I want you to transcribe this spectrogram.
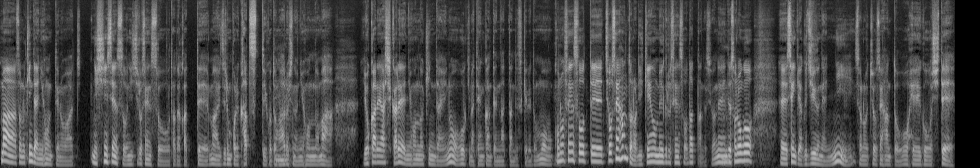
まあその近代日本っていうのは日清戦争日露戦争を戦って、まあ、いずれもこれ勝つっていうことがある種の日本のまあよかれあしかれ日本の近代の大きな転換点になったんですけれどもこの戦争って朝鮮半島の利権をめぐる戦争だったんですよね。でその後えー1910年にその朝鮮半島を併合して、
